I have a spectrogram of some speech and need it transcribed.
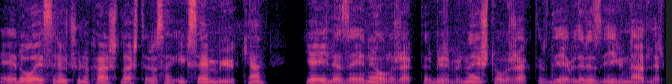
E, dolayısıyla üçünü karşılaştırırsak X en büyükken Y ile Z ne olacaktır? Birbirine eşit olacaktır diyebiliriz. İyi günler dilerim.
